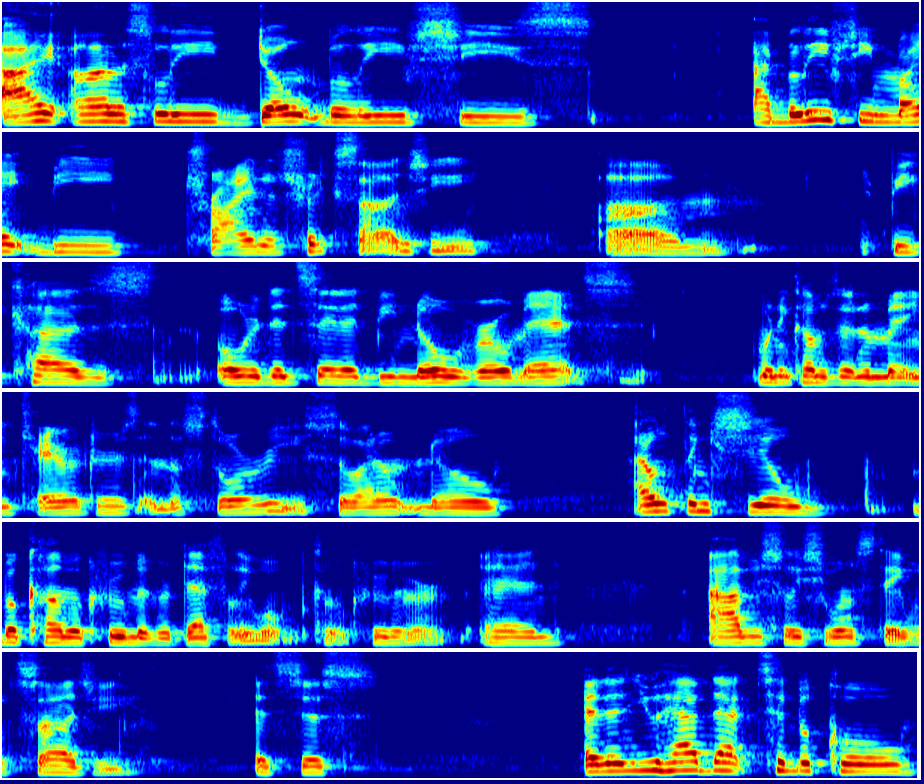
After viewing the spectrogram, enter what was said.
I honestly don't believe she's. I believe she might be trying to trick Sanji, um, because Oda did say there'd be no romance when it comes to the main characters in the story. So I don't know. I don't think she'll become a crew member. Definitely won't become a crew member, and obviously she won't stay with Sanji. It's just, and then you have that typical,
